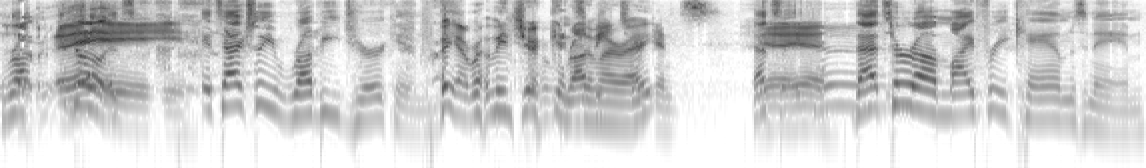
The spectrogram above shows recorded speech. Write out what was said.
Ru- no, it's, it's actually Rubby Jerkins. yeah, Rubby Jerkins, Rubby am I right? Jerkins. That's Yeah, yeah. that's her uh, my free cam's name.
